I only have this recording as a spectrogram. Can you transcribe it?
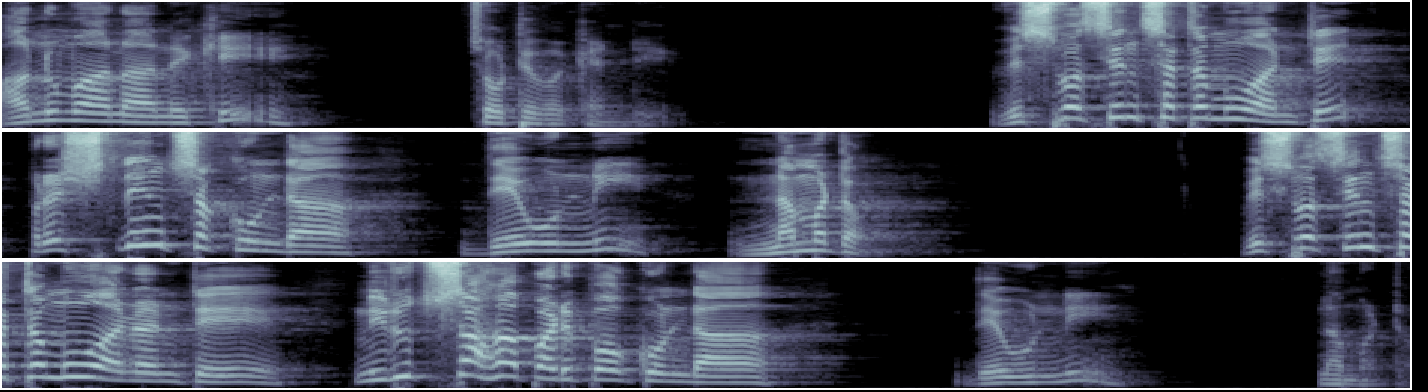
అనుమానానికి చోటివ్వకండి. విశ్వసించటము అంటే ప్రశ్నించకుండా దేవుణ్ణి నమ్మటం. విశ్వసించటము అని అంటే నిరుత్సాహపడిపోకుండా దేవుణ్ణి నమ్మటం.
